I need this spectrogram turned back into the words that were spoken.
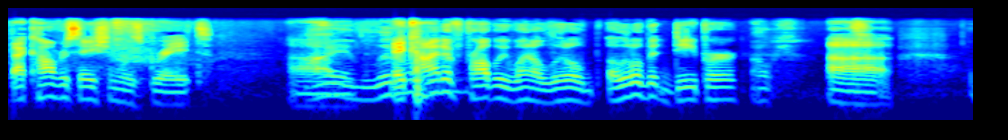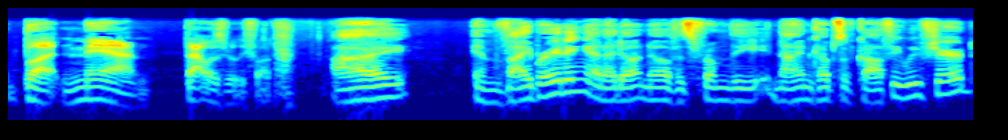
That conversation was great. I am literally. It kind of probably went a little a little bit deeper, Oh, uh, but man, that was really fun. I am vibrating, and I don't know if it's from the nine cups of coffee we've shared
